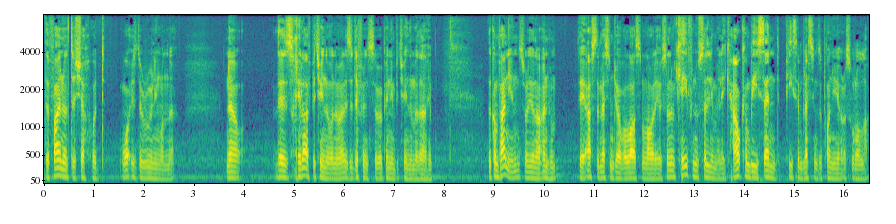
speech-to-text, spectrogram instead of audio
the final tashahhud, what is the ruling on that? Now, there's khilaf between the ulama, there's a difference of opinion between the madhahib. The companions, anhum, they asked the Messenger of Allah, وسلم, how can we send peace and blessings upon you, Ya Rasulullah?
